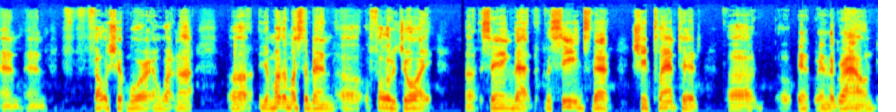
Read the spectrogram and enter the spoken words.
and, and fellowship more and whatnot, uh, your mother must have been uh, full of joy, uh, saying that the seeds that she planted uh, in, in the ground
